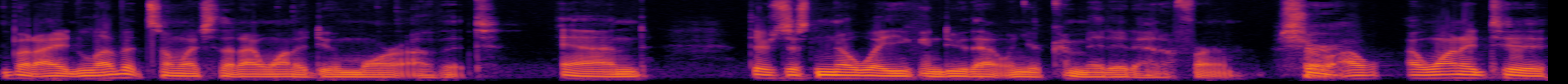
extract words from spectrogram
but I love it so much that I want to do more of it. And there's just no way you can do that when you're committed at a firm. Sure. So I, I wanted to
